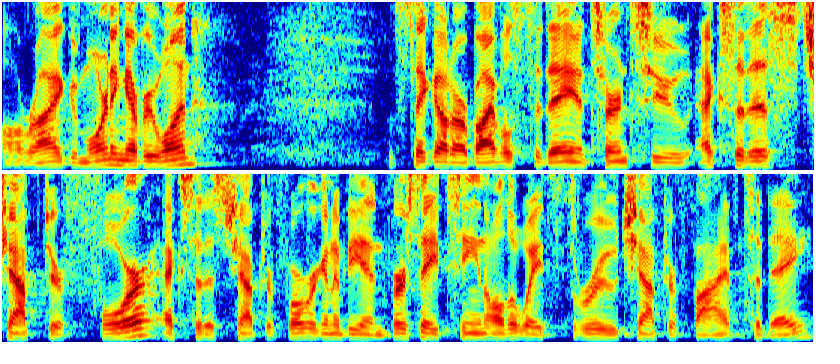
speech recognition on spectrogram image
All right, good morning, everyone. Let's take out our Bibles today and turn to Exodus chapter 4. Exodus chapter 4. We're going to be in verse 18 all the way through chapter 5 today.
